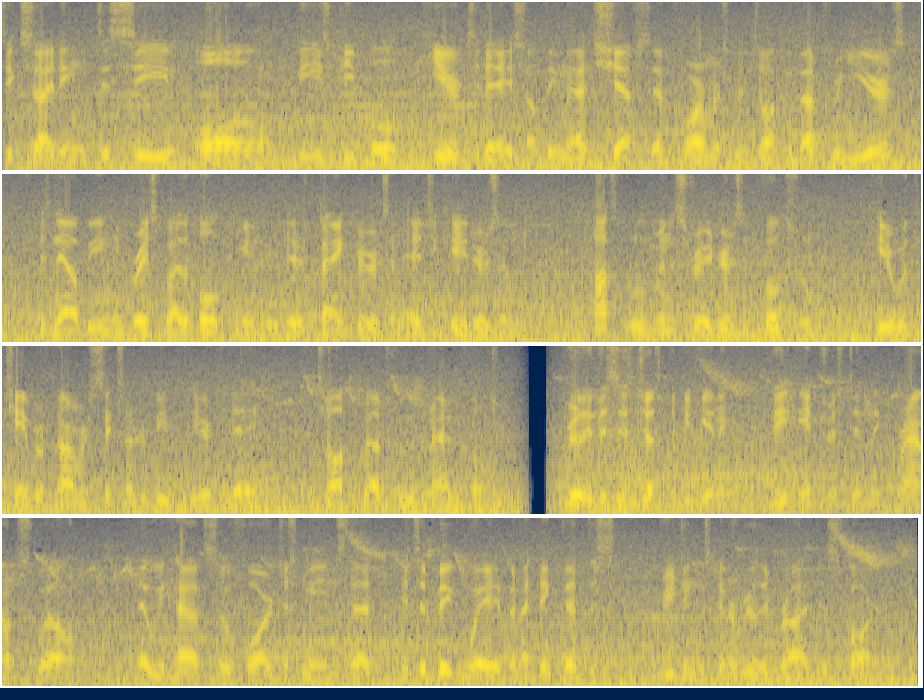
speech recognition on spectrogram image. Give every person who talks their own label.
Speaker 1: It's exciting to see all these people here today, something that chefs and farmers have been talking about for years is now being embraced by the whole community. There's bankers and educators and hospital administrators and folks from here with the Chamber of Commerce, 600 people here today to talk about food and agriculture. Really, this is just the beginning. The interest in the groundswell that we have so far just means that it's a big wave, and I think that this region is going to really ride this far.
